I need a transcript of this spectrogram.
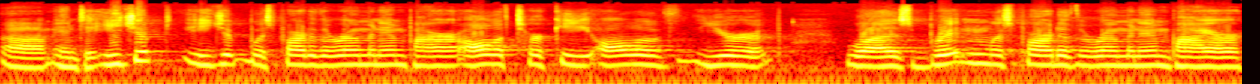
uh, into Egypt. Egypt was part of the Roman Empire. All of Turkey, all of Europe was. Britain was part of the Roman Empire.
